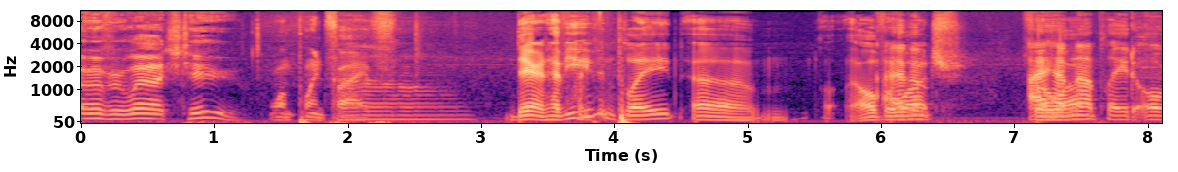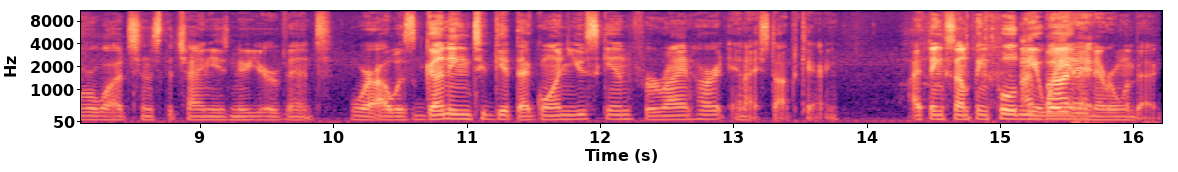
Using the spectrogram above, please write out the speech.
Overwatch 2 1.5. Um, Darren, have you even played um, Overwatch? for I a have while? not played Overwatch since the Chinese New Year event, where I was gunning to get that Guan Yu skin for Reinhardt, and I stopped caring. I think something pulled me I away, bought and I never went back.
